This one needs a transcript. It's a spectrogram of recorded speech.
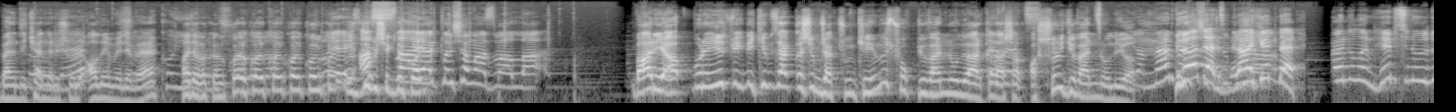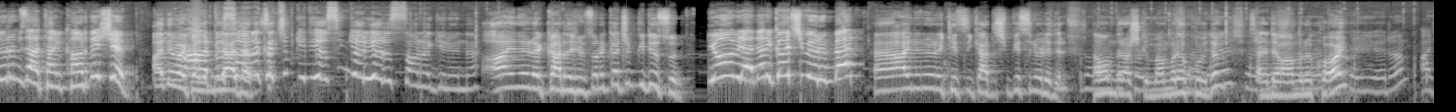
Ben dikenleri şöyle, şöyle, alayım elime. şöyle Hadi bakalım koy koy koy koy koy koy. Buraya Hızlı bir şekilde asla koy. yaklaşamaz valla. Var ya buraya hiçbir şekilde kimse yaklaşamayacak. Çünkü evimiz çok güvenli oluyor arkadaşlar. Evet. Aşırı güvenli oluyor. Ya nereden Birader çıktı bu merak ya? etme. Ben onların hepsini öldürürüm zaten kardeşim. Hadi bakalım Arda birader. sonra kaçıp gidiyorsun görüyoruz sonra gününü. Aynen öyle kardeşim. Sonra kaçıp gidiyorsun. Yo birader kaçmıyorum ben. He, aynen öyle kesin kardeşim kesin öyledir. Şuralara Tamamdır da aşkım ben koyayım buraya şöyle, koydum. şöyle, Sen de devamını şuralara da koy. koyuyorum. Ay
